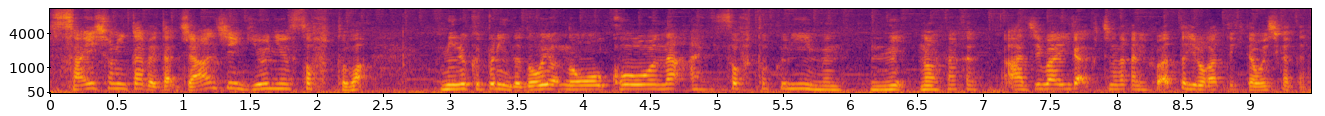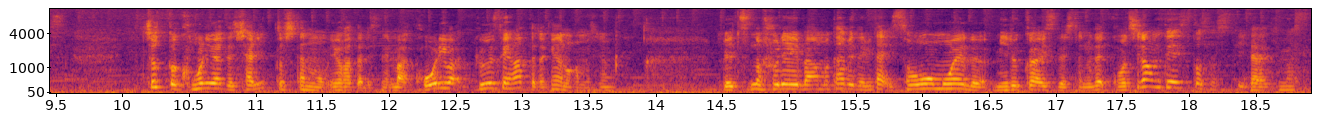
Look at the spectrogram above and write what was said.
最初に食べたジャージー牛乳ソフトはミルクプリンと同様濃厚なソフトクリームにのなんか味わいが口の中にふわっと広がってきて美味しかったです。ちょっと氷があってシャリッとしたのも良かったですね。まあ氷は偶然あっただけなのかもしれない別のフレーバーも食べてみたいそう思えるミルクアイスでしたのでこちらもテイストさせていただきます。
